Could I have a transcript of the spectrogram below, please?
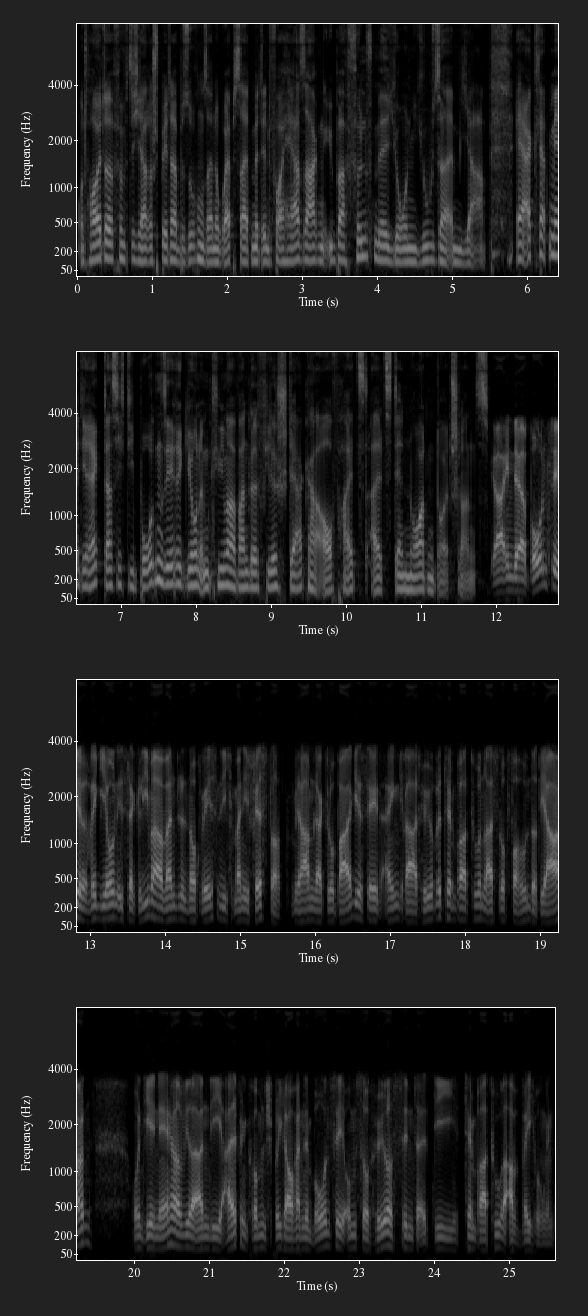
Und heute, 50 Jahre später, besuchen seine Website mit den Vorhersagen über 5 Millionen User im Jahr. Er erklärt mir direkt, dass sich die Bodenseeregion im Klimawandel viel stärker aufheizt als der Norden Deutschlands. Ja, in der Bodenseeregion ist der Klimawandel noch wesentlich manifester. Wir haben da global gesehen ein Grad höhere Temperaturen als noch vor 100 Jahren. Und je näher wir an die Alpen kommen, sprich auch an den Bodensee, umso höher sind äh, die Temperaturabweichungen.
